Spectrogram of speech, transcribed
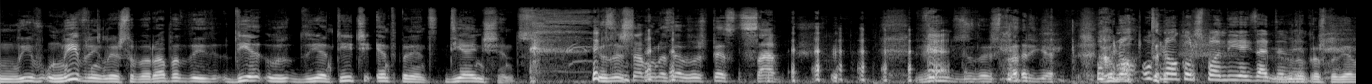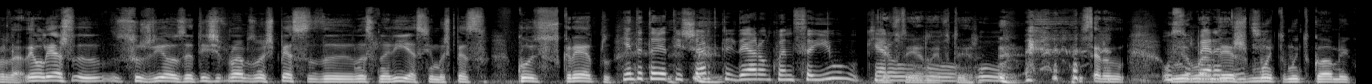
um livro, um livro inglês sobre a Europa de, de, de Antici, entre parênteses, The Ancients. Eles achavam que nós éramos uma espécie de sábios vindos da história O que, não, o que não correspondia Não exatamente. correspondia à verdade. Eu, aliás, sugeri aos artistas formarmos uma espécie de maçonaria, assim, uma espécie de coisa secreto. E ainda tem a t-shirt que lhe deram quando saiu, que era Devo ter, o, devo ter. o- Isso era um, O um irlandês Antici. muito, muito cómico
